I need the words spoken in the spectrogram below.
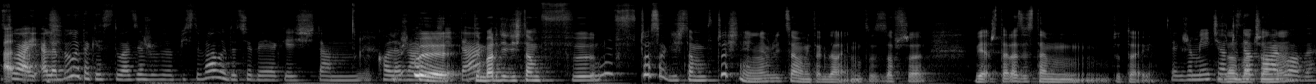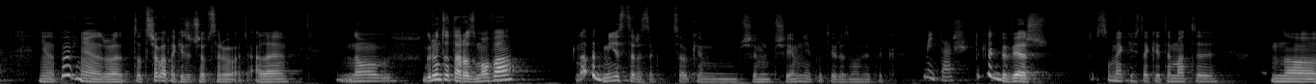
Słuchaj, ale były takie sytuacje, że wypisywały do ciebie jakieś tam koleżanki, Były, tak? Tym bardziej gdzieś tam w, no, w czasach gdzieś tam wcześniej, nie? w liceum i tak dalej. No to jest zawsze, wiesz, teraz jestem tutaj. Także miejcie oczy dookoła głowy. Nie no pewnie, że to trzeba takie rzeczy obserwować, ale no grunt to ta rozmowa. Nawet mi jest teraz tak całkiem przyjem- przyjemnie po tej rozmowie, tak, Mi też. tak jakby wiesz, to są jakieś takie tematy, no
